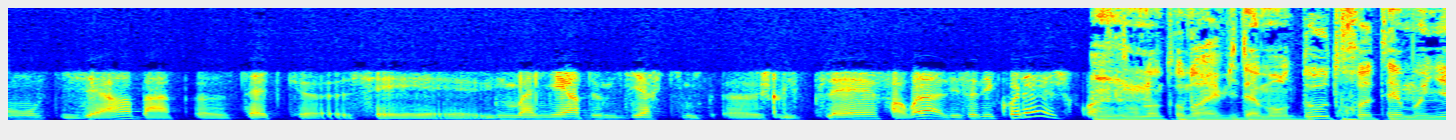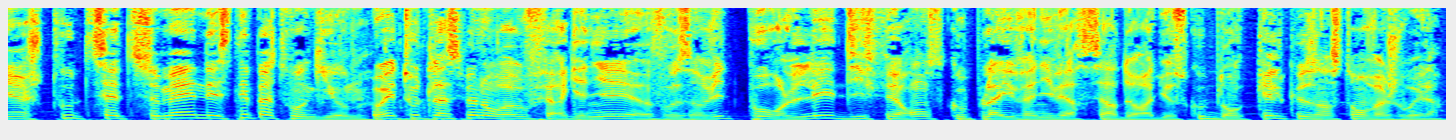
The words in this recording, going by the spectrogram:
on se disait ah bah peut-être que c'est une manière de me dire que je lui plais. Enfin voilà les années collège. On entendra évidemment d'autres témoignages toute cette semaine et ce n'est pas tout, Guillaume. Oui, toute la semaine, on va vous faire gagner vos invites pour les différents Scoop Live anniversaire de Radio Scoop. Dans quelques instants, on va jouer là.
